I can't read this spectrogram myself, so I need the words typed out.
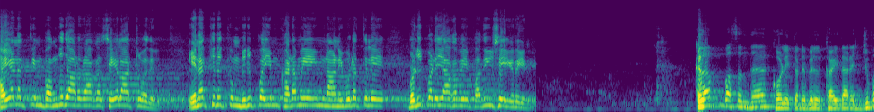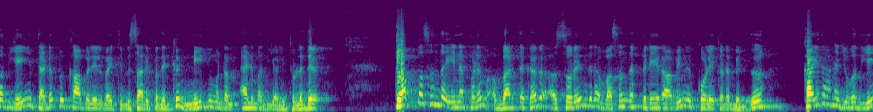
பயணத்தின் பங்குதாரராக செயலாற்றுவதில் எனக்கிருக்கும் விருப்பையும் கடமையையும் நான் இவ்விடத்திலே வெளிப்படையாகவே பதிவு செய்கிறேன். கிளப் வசந்த கொலை தொடர்பில் கைதான யுவதியை தடுப்பு காவலில் வைத்து விசாரிப்பதற்கு நீதிமன்றம் அனுமதி அளித்துள்ளது. கிளப் வசந்த எனப்படும் வர்த்தகர் சுரேந்திர வசந்த பிரேராவின் கொலை தொடர்பில் கைதான யுவதியை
